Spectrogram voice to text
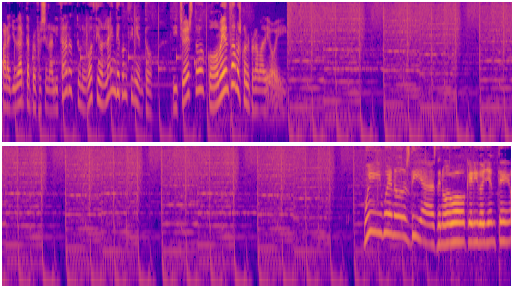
para ayudarte a profesionalizar tu negocio online de conocimiento. Dicho esto, comenzamos con el programa de hoy. Muy buenos días de nuevo, querido oyente.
